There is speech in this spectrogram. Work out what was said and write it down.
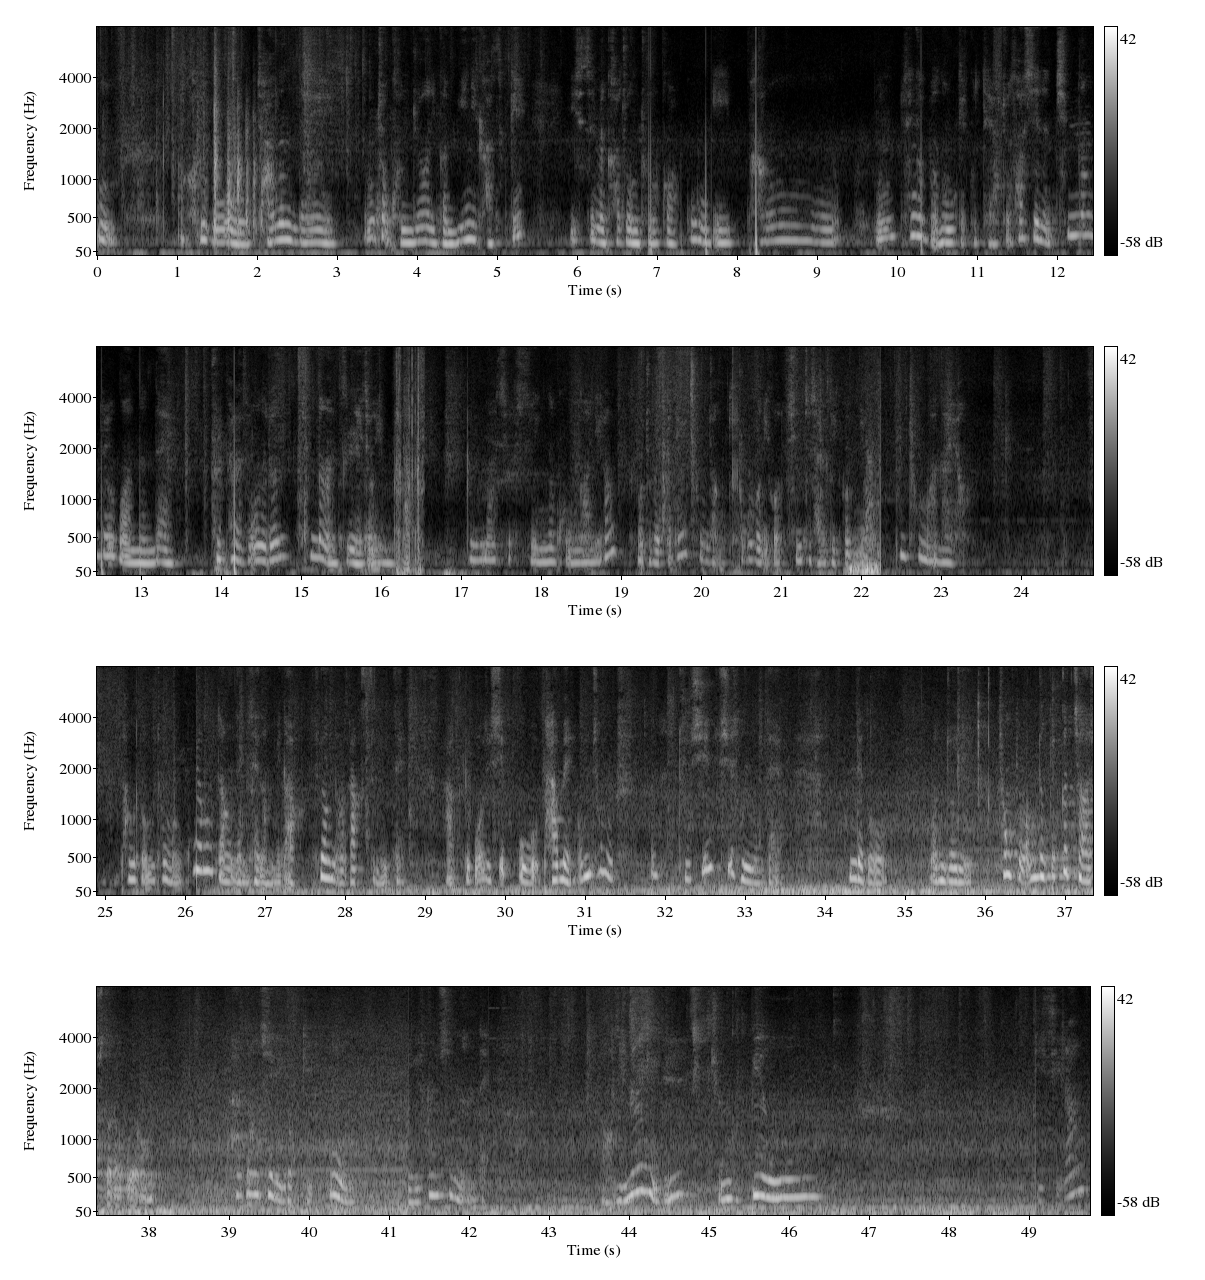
좋고 아 그리고 자는데 엄청 건조하니까 미니 가습기 있으면 가져오면 좋을 것 같고 이 방은 생각보다 너무 깨끗해요. 저 사실은 침낭 들고 왔는데 불편해서 오늘은 침낭 안 쓸 예정입니다. 물 마실 수 있는 공간이랑 보조 배터리 충전기. 중국은 이거 진짜 잘 돼 있거든요. 엄청 많아요. 방도 엄청 많고 수영장 냄새 납니다. 수영장 락스인데 아 그리고 어제 씻고 밤에 엄청 한 2시 씻었는데 근데도 완전히 청소 엄청 깨끗이 하시더라고요. 화장실이 이렇게 있고 여기 손 씻는데 여기는 이게 중국 비용 디지랑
